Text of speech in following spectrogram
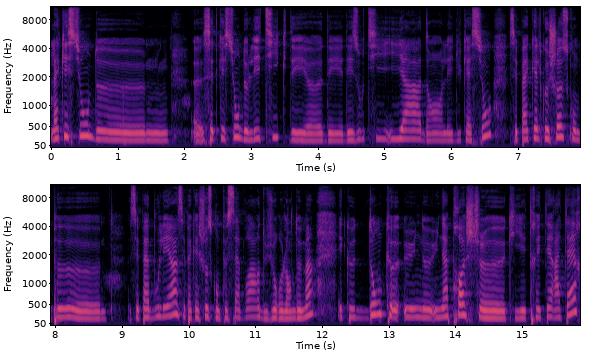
la question de euh, cette question de l'éthique des, euh, des, des, outils IA dans l'éducation, c'est pas quelque chose qu'on peut c'est pas booléen, c'est pas quelque chose qu'on peut savoir du jour au lendemain, et que donc une, une approche qui est très terre à terre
